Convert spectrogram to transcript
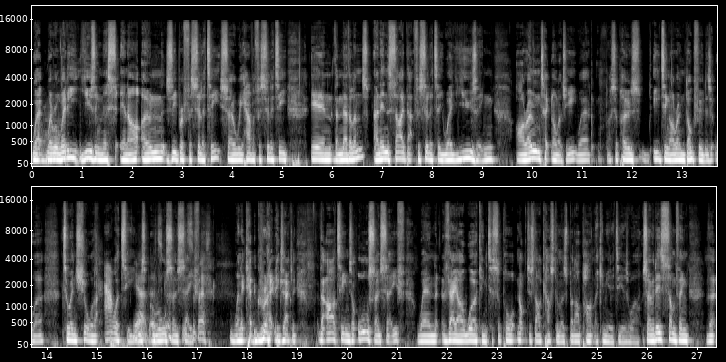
We're, right. we're already using this in our own Zebra facility. So we have a facility in the Netherlands, and inside that facility, we're using our own technology, we're, I suppose eating our own dog food, as it were, to ensure that our teams yeah, are also good. safe when it gets great exactly. That our teams are also safe when they are working to support not just our customers but our partner community as well. So it is something that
